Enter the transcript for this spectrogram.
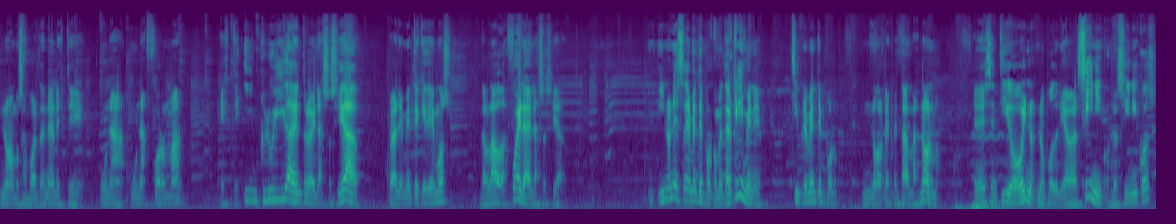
no vamos a poder tener este, una, una forma este, incluida dentro de la sociedad. Probablemente quedemos del lado de afuera de la sociedad. Y no necesariamente por cometer crímenes, simplemente por no respetar las normas. En ese sentido, hoy no, podría haber cínicos. Los cínicos,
